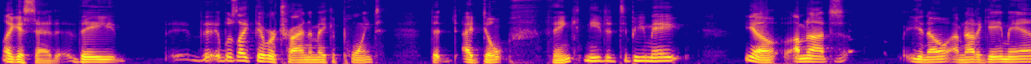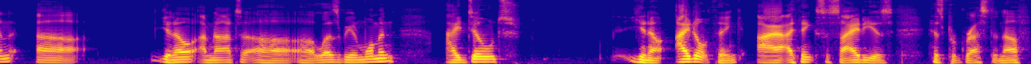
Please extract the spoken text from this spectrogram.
like I said, they it was like they were trying to make a point that I don't think needed to be made. You know, I'm not, you know, I'm not a gay man. Uh, you know, I'm not a, a lesbian woman. I don't you know, I don't think I, I think society is has progressed enough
